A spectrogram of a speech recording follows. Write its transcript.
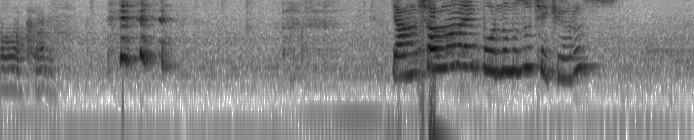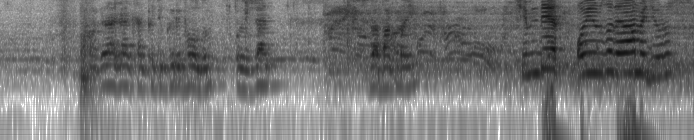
Allah kahretsin. Yanlış anlamayın burnumuzu çekiyoruz. Arkadaşlar çok kötü grip oldum. O yüzden kusura bakmayın. Şimdi oyunumuza devam ediyoruz.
